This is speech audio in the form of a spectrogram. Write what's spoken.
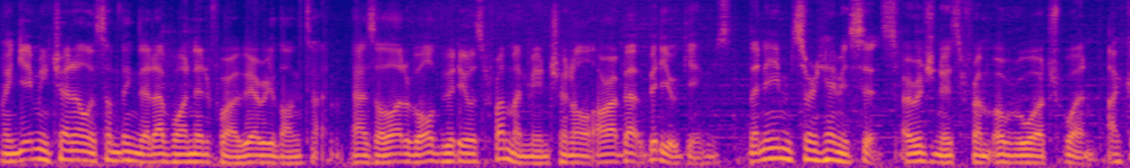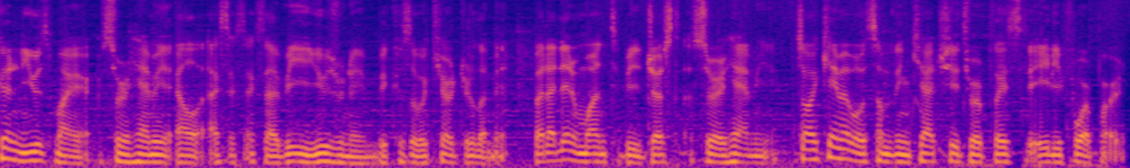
My gaming channel is something that I've wanted for a very long time, as a lot of old videos from my main channel are about video games. The name Sir Hammy Sits originates from Overwatch 1. I couldn't use my Sir Hammy LXXXIV username because of a character limit, but I didn't want to be just Sir Hammy, so I came up with something catchy to replace the 84 part.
